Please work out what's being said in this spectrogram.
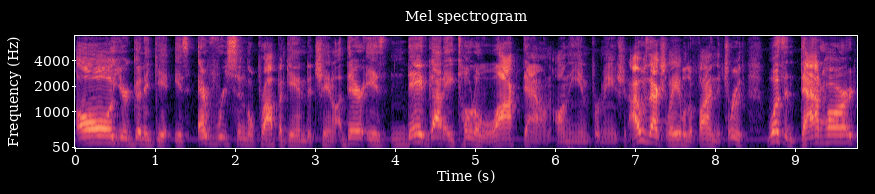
all you're going to get is every single propaganda channel. There is, they've got a total lockdown on the information. I was actually able to find the truth. Wasn't that hard,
